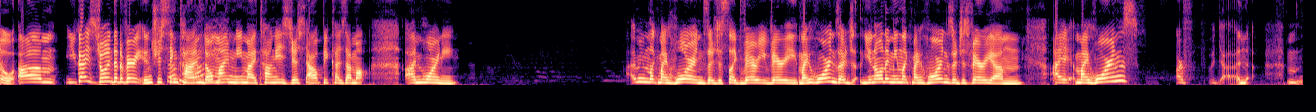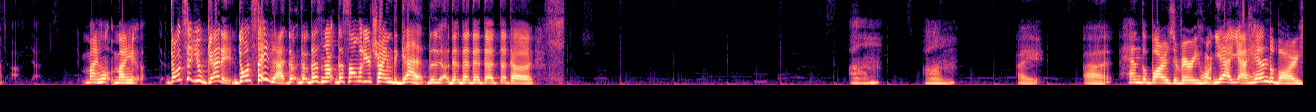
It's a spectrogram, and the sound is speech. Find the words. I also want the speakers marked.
Speaker 1: you. Um, you guys joined at a very interesting time. Don't mind me. My tongue is just out because I'm, I'm horny. I mean, like my horns are just like very, very. My horns are, you know what I mean? Like my horns are just very. Um, I my horns are. My my. Don't say you get it. Don't say that. Th- th- That's not. That's not what you're trying to get. The the the the the. the, the um, um, I. Uh, handlebars are very horny. Yeah, yeah, handlebars.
